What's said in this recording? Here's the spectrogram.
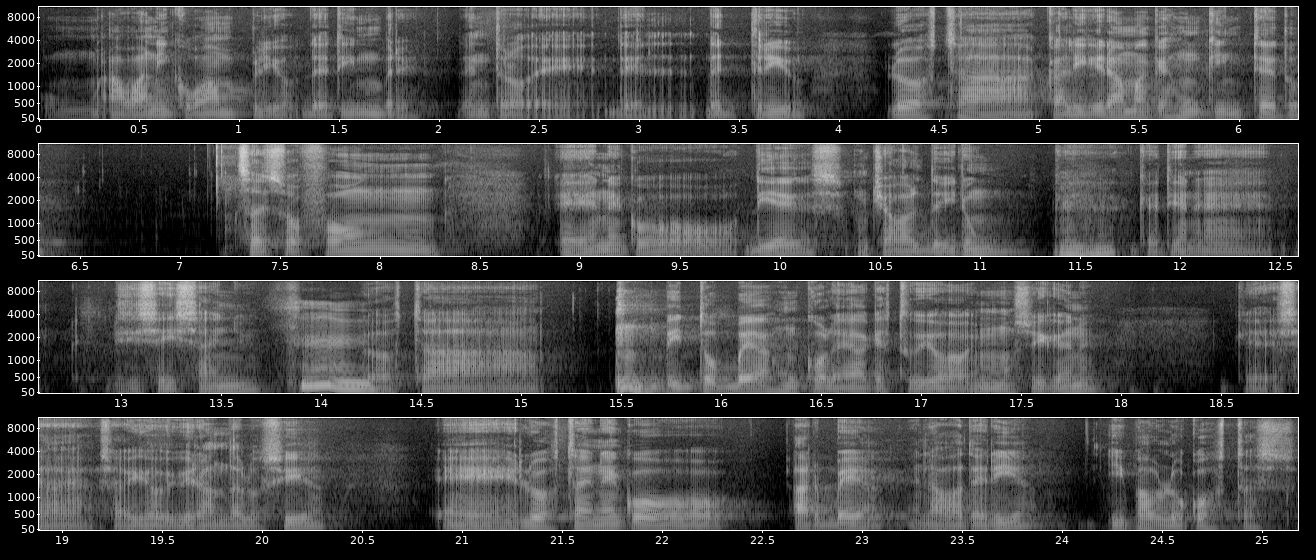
un abanico amplio de timbre dentro de- del, del trío. Luego está Caligrama, que es un quinteto. Saxofón eh, Diegues, un chaval de Irún, que, que tiene 16 años. Luego está Víctor Beas, un colega que estudió en Musiquene, que se ha, se ha ido a vivir a Andalucía. Eh, luego está Eneco Arbea en la batería y Pablo Costas,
